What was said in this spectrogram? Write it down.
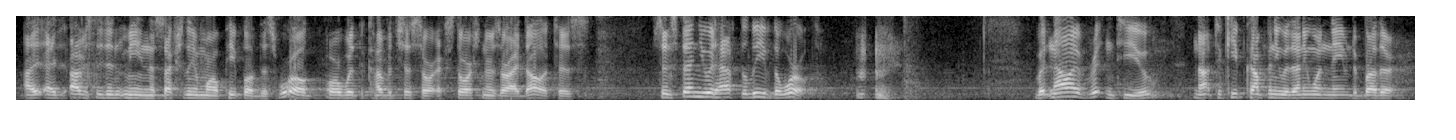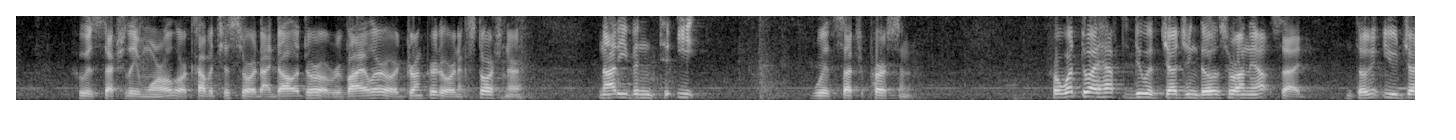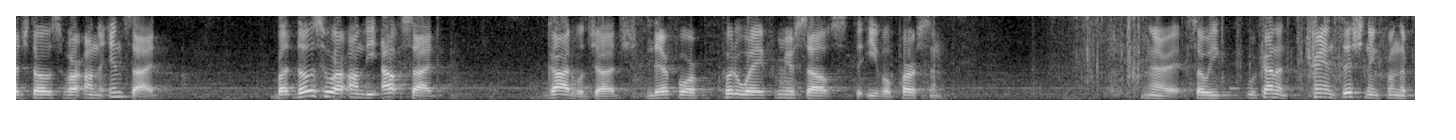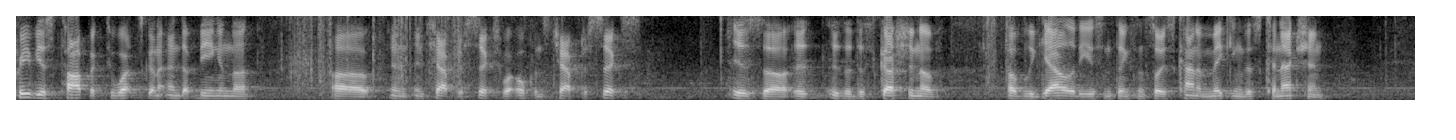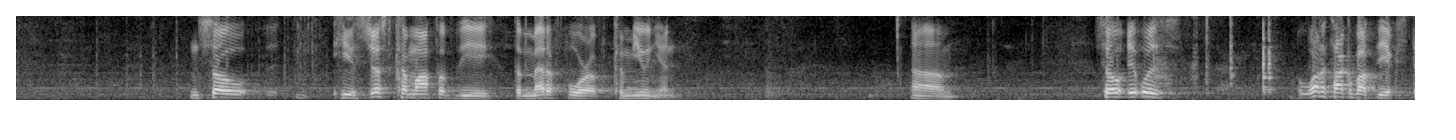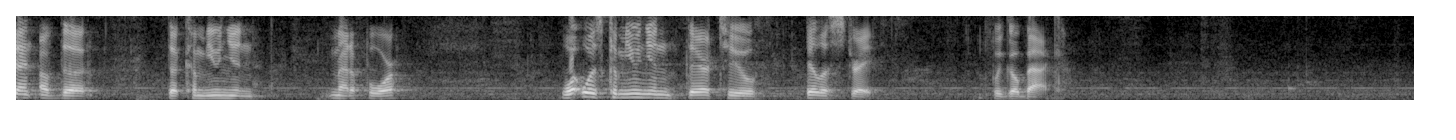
I, I, obviously didn't mean the sexually immoral people of this world, or with the covetous, or extortioners, or idolaters, since then you would have to leave the world. but now I've written to you not to keep company with anyone named a brother who is sexually immoral, or covetous, or an idolater, or a reviler, or a drunkard, or an extortioner, not even to eat with such a person. For what do I have to do with judging those who are on the outside? Don't you judge those who are on the inside? But those who are on the outside, God will judge. Therefore, put away from yourselves the evil person. All right, so we, we're kind of transitioning from the previous topic to what's going to end up being in the uh, in, in chapter six. What opens chapter six is uh, is a discussion of of legalities and things, and so he's kind of making this connection. And so he's just come off of the the metaphor of communion. Um, so it was. I want to talk about the extent of the the communion metaphor. What was communion there to illustrate? If we go back.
